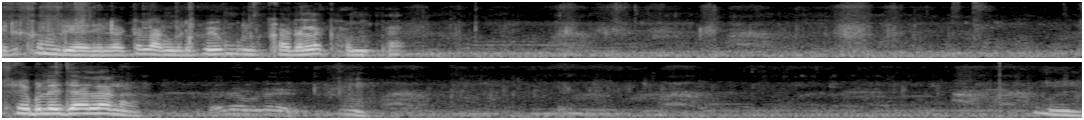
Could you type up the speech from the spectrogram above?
எடுக்க முடியாது இல்லாட்டால் அங்கிட்டு போய் உங்களுக்கு கடலை காமிப்பேன். சரி boleh jalan ah? Boleh,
